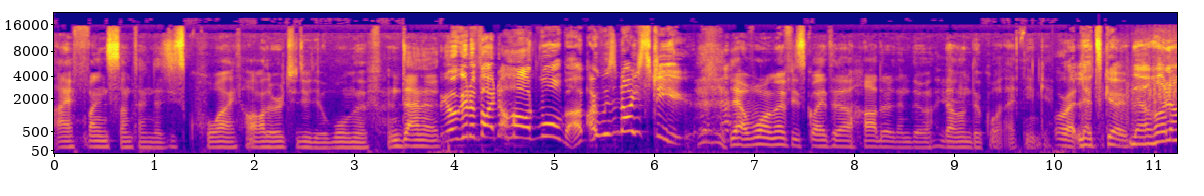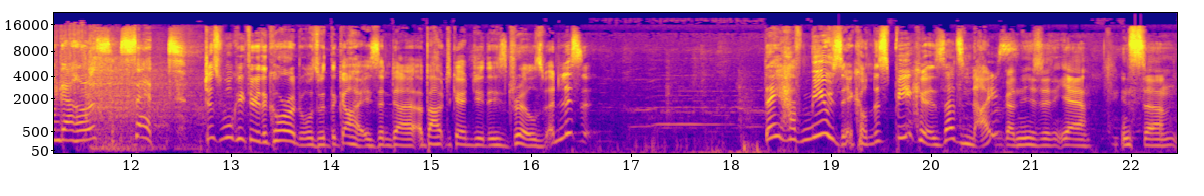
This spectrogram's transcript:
I find sometimes that it's quite harder to do the warm up than uh, You're going to find a hard warm up. I was nice to you. yeah warm up is quite uh, harder than the than on the quad I think. All right, let's go. The Roland Garros set. Just walking through the corridors with the guys and uh, about to go and do these drills. And listen, they have music on the speakers. That's nice. Got music, yeah. It's um,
